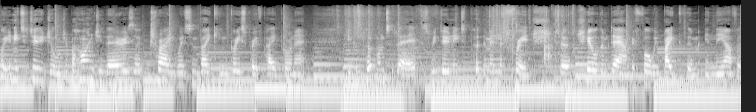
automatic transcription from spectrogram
What you need to do, Georgia, behind you there is a tray with some baking greaseproof paper on it. you can put them onto there because we do need to put them in the fridge to chill them down before we bake them in the oven.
